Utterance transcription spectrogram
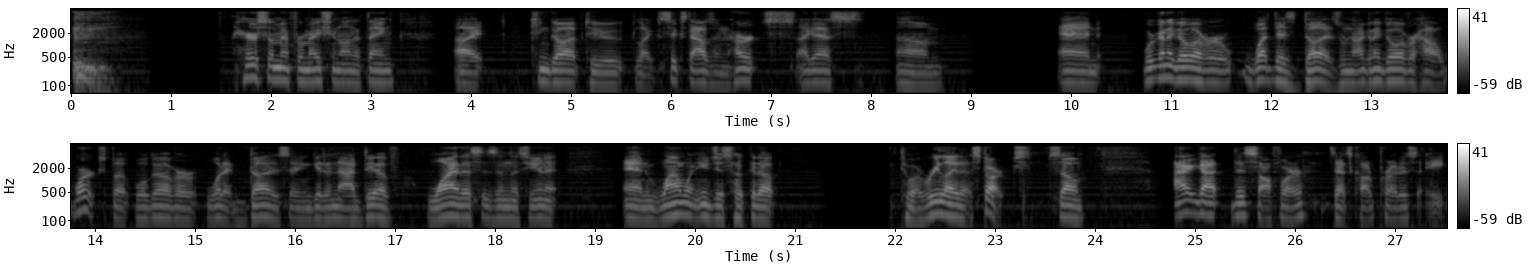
here's some information on the thing. Uh, can go up to like 6,000 hertz, I guess. Um, and we're going to go over what this does. We're not going to go over how it works, but we'll go over what it does so you can get an idea of why this is in this unit and why wouldn't you just hook it up to a relay that starts. So I got this software that's called Proteus 8,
